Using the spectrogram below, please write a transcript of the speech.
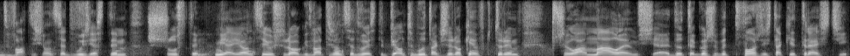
2026. Mijający już rok 2025 był także rokiem, w którym przełamałem się do tego, żeby tworzyć takie treści.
